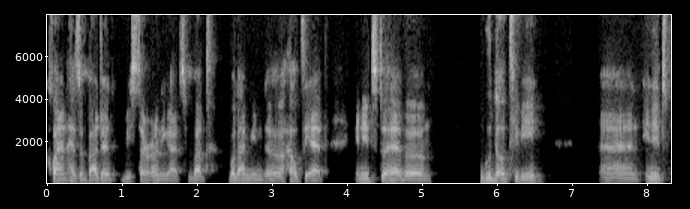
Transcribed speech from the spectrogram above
client has a budget we start running ads. But what i mean a healthy app it needs to have a good ltv and it needs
